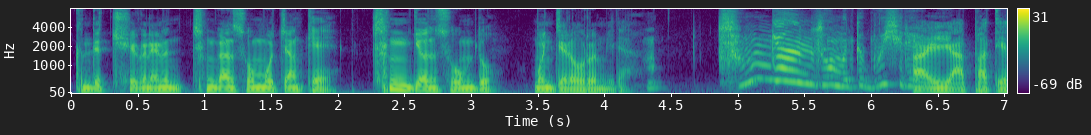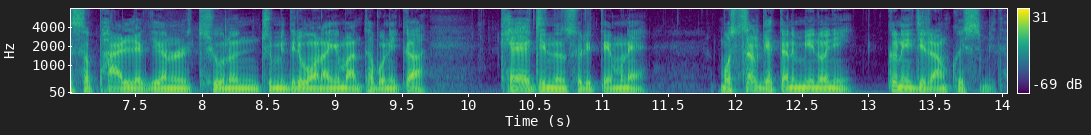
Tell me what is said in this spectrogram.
근데 최근에는 층간소음 못지않게 층견소음도 문제로 오릅니다. 층 간소음은 또 무시래요. 아, 이 아파트에서 반려견을 키우는 주민들이 워낙에 많다 보니까 개 짖는 소리 때문에 못 살겠다는 민원이 끊이질 않고 있습니다.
